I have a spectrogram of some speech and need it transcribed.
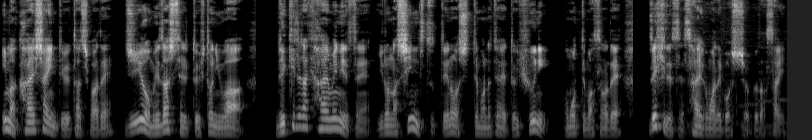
今会社員という立場で自由を目指しているという人には、できるだけ早めにですね、いろんな真実っていうのを知ってもらいたいというふうに思ってますので、ぜひですね、最後までご視聴ください。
